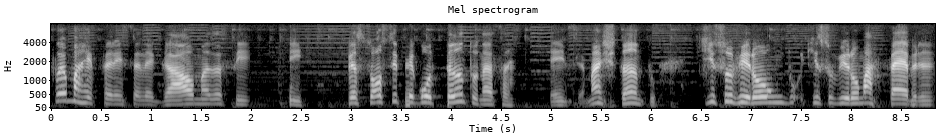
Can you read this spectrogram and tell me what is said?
Foi uma referência legal, mas assim, o pessoal se pegou tanto nessa referência, mas tanto, que isso virou um, que isso virou uma febre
